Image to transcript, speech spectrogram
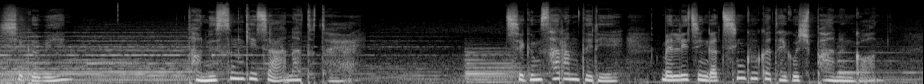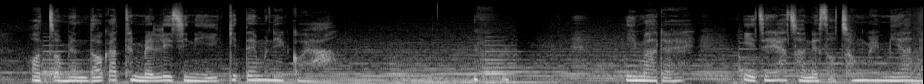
시그윈, 더는 숨기지 않아도 돼. 지금 사람들이 멜리진과 친구가 되고 싶어 하는 건 어쩌면 너 같은 멜리진이 있기 때문일 거야. 이 말을 이제야 전해서 정말 미안해.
